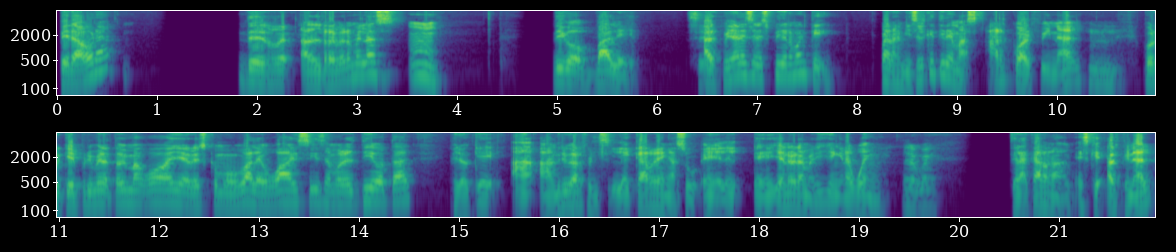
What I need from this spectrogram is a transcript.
Pero ahora, de re- al revérmelas, mm, digo, vale, sí. al final es el Spider-Man que para mí es el que tiene más arco al final. Porque el primero, Tobey Maguire, es como, vale, guay, sí, se muere el tío, tal. Pero que a, Andrew Garfield le carguen a su... el- el- ya no era Mary Jane, era Gwen. Era bueno. Se la cargan. Es que al final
